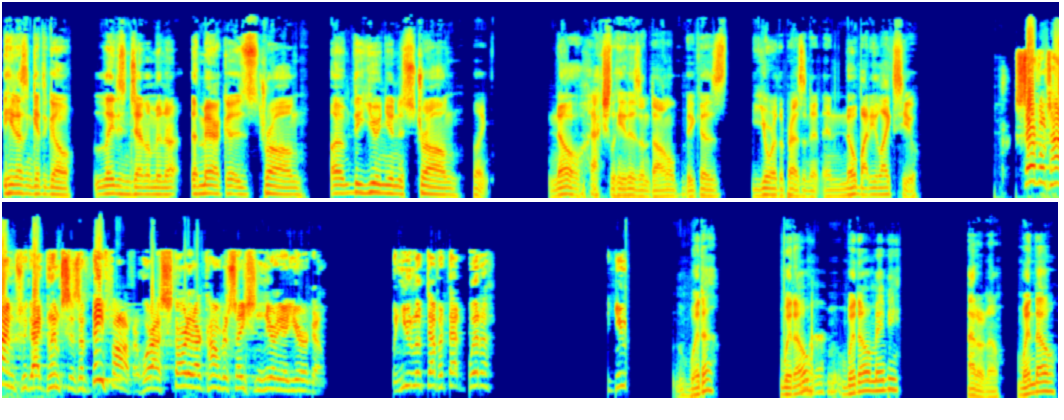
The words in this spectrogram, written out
he doesn't get to go. Ladies and gentlemen, uh, America is strong. Uh, the Union is strong. Like, no, actually, it isn't, Donald, because you're the president and nobody likes you. Several times we got glimpses of the father where I started our conversation nearly a year ago. When you looked up at that widow, you Widow? Widow? Widow? Widow, maybe? I don't know. Window?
